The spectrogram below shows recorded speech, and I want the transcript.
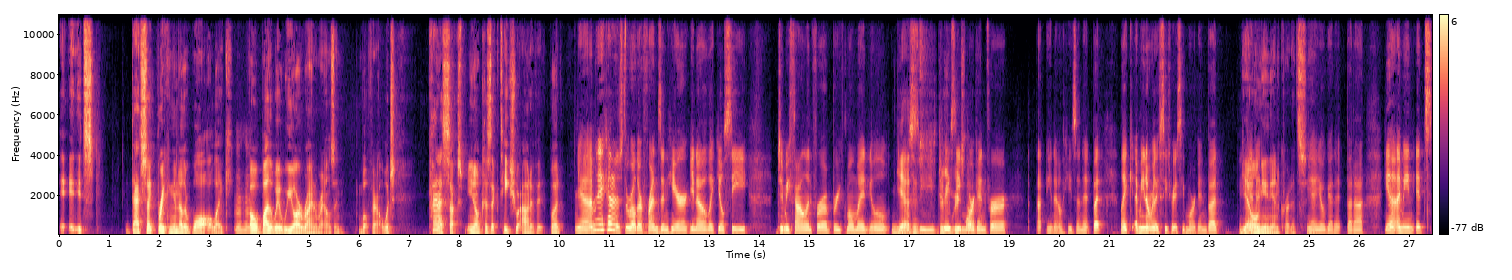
it, it's that's like breaking another wall. Like, Mm-hmm. oh, by the way, we are Ryan Reynolds and Will Ferrell, which kind of sucks, you know, because that takes you out of it. But Yeah, I mean, they kind of just threw all their friends in here, you know, like you'll see, Jimmy Fallon for a brief moment. You'll Yeah, you'll there's- see there's Tracy weird stuff. Morgan for, uh, you know, he's in it. But like, I mean, you don't really see Tracy Morgan, but Yeah, only it. in the end credits. Yeah, you'll get it. But uh, yeah, I mean, it's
